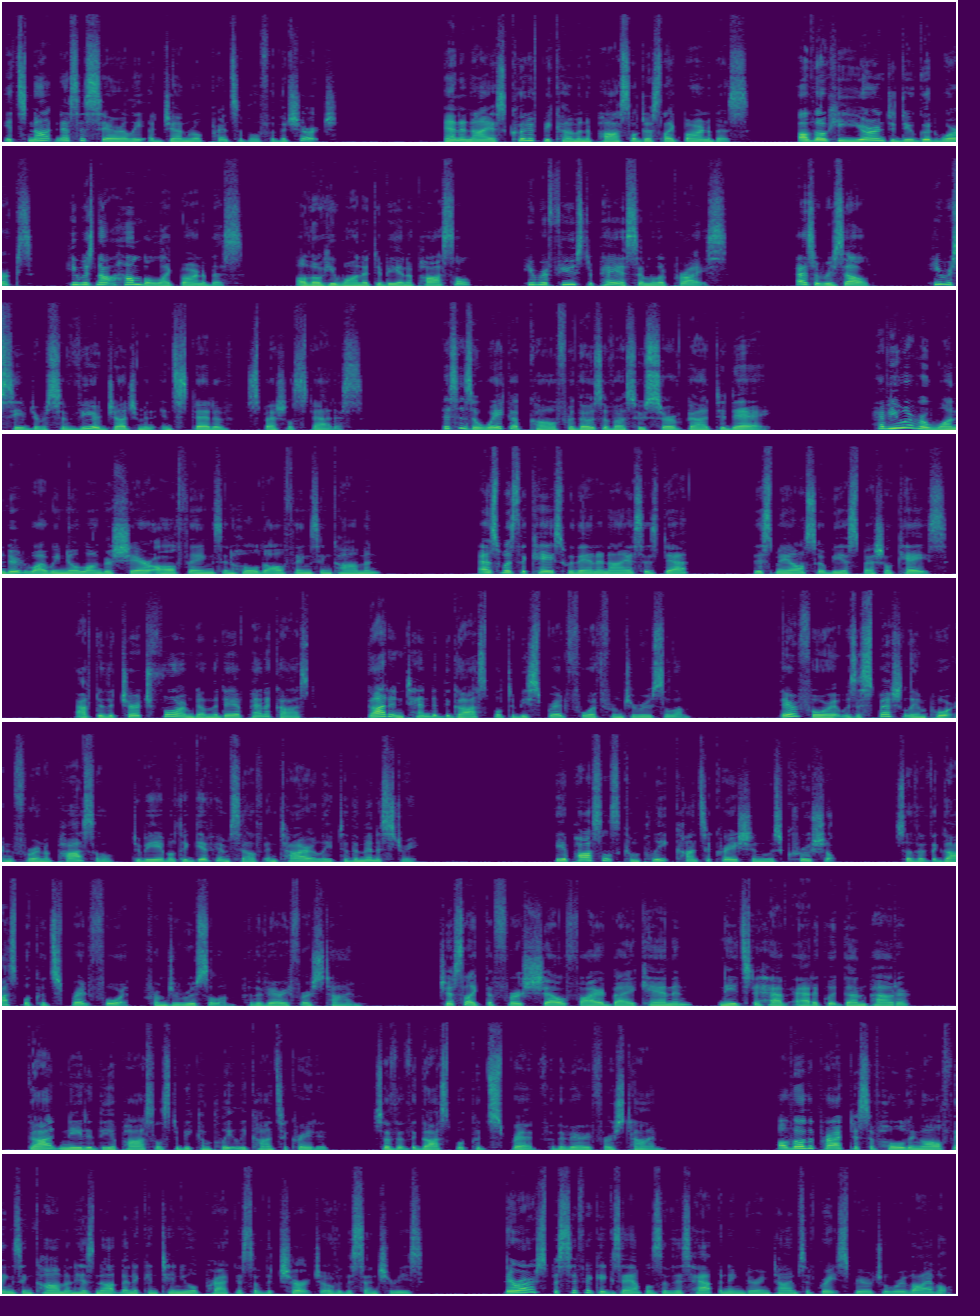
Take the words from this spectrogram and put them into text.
It's not necessarily a general principle for the church. Ananias could have become an apostle just like Barnabas. Although he yearned to do good works, he was not humble like Barnabas. Although he wanted to be an apostle, he refused to pay a similar price. As a result, he received a severe judgment instead of special status. This is a wake up call for those of us who serve God today. Have you ever wondered why we no longer share all things and hold all things in common? As was the case with Ananias's death, this may also be a special case. After the church formed on the day of Pentecost, God intended the gospel to be spread forth from Jerusalem. Therefore, it was especially important for an apostle to be able to give himself entirely to the ministry. The apostle's complete consecration was crucial so that the gospel could spread forth from Jerusalem for the very first time. Just like the first shell fired by a cannon needs to have adequate gunpowder, God needed the apostles to be completely consecrated so that the gospel could spread for the very first time. Although the practice of holding all things in common has not been a continual practice of the Church over the centuries, there are specific examples of this happening during times of great spiritual revival.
